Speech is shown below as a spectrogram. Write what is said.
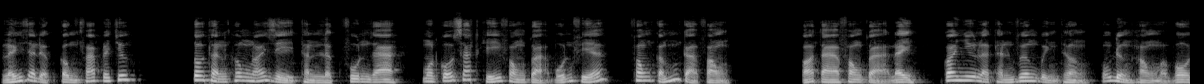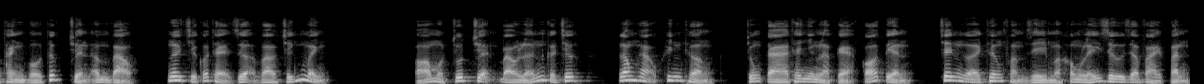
lấy ra được công pháp đấy chứ. Tô Thần không nói gì, thần lực phun ra, một cỗ sát khí phong tỏa bốn phía, phong cấm cả phòng. Có ta phong tỏa đây, coi như là thần vương bình thường, cũng đừng hòng mà vô thành vô thức truyền âm vào, ngươi chỉ có thể dựa vào chính mình. Có một chút chuyện bao lớn cơ chứ, Long Hạo khinh thường, chúng ta thế nhưng là kẻ có tiền, trên người thương phẩm gì mà không lấy dư ra vài phần.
